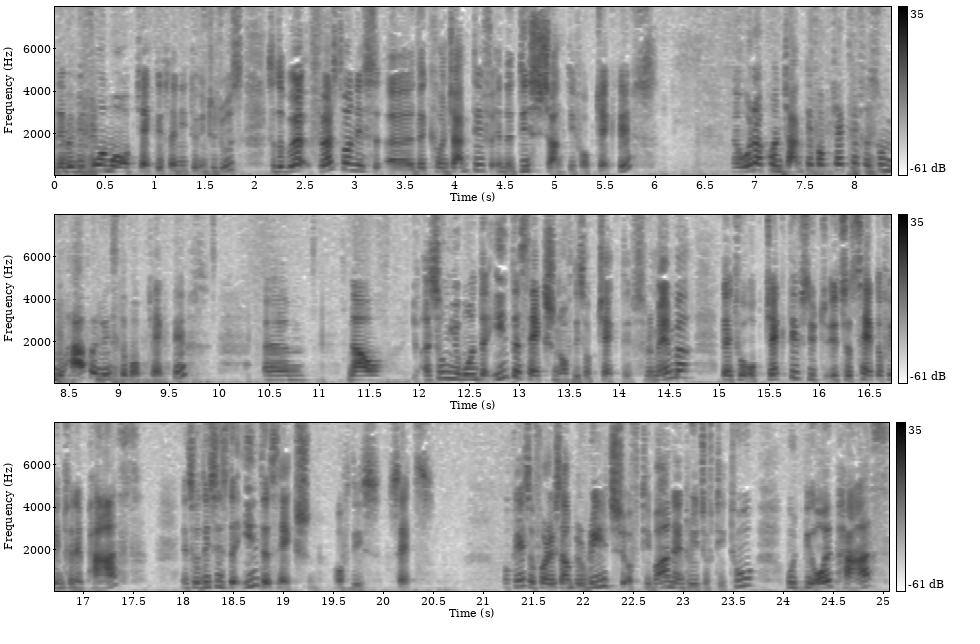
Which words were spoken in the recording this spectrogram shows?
there will be four more objectives I need to introduce. So the first one is uh, the conjunctive and the disjunctive objectives. Now what are conjunctive objectives? Assume you have a list of objectives. Um, now assume you want the intersection of these objectives. Remember that for objectives, it's a set of infinite paths. And so this is the intersection of these sets. Okay, so for example, reach of T1 and reach of T2 would be all paths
